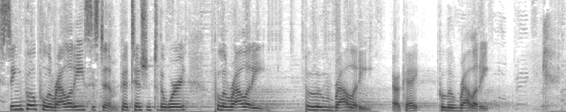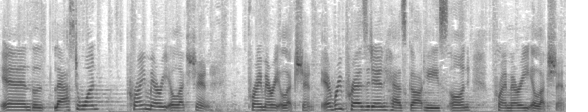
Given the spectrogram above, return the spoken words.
Simple plurality system. Pay attention to the word plurality. Plurality. Okay? Plurality. And the last one, primary election. Primary election. Every president has got his own primary election.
